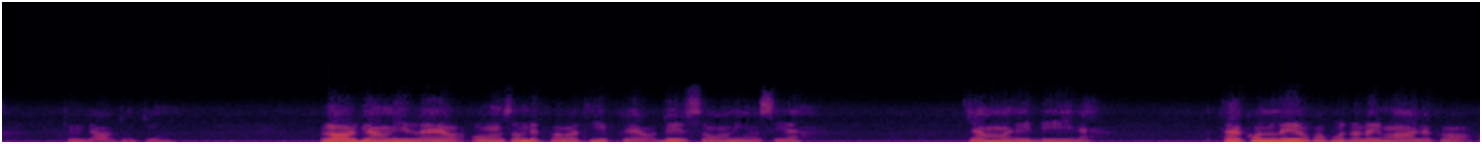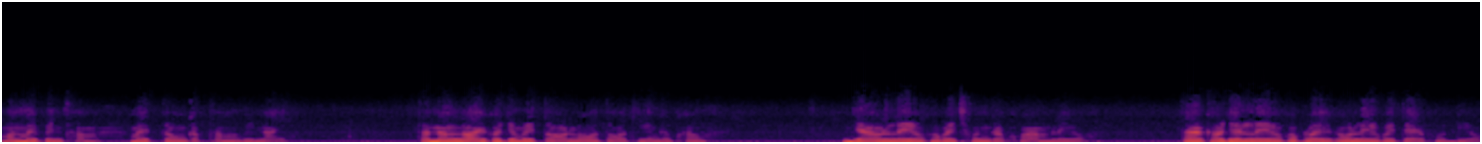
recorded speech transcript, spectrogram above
ชื่อยาวจริงๆกล่าวอย่างนี้แล้วองค์สมเด็จพระบัณฑิตแก้วได้ทรงนิ่งเสียจำไว้ให้ดีนะ ถ้าคนเลวเขาพูดอะไรมาแล้วก็มันไม่เป็นธรรม ไม่ตรงกับธรรมวินัยท่านนั้นหลายก็จะไปต่อล้อต่อเถียงกับเขา อย่าเอาเลวเข้าไปชนกับความเลว ถ้าเขาจะเลวก็ปล่อยให้เขาเลวไปแต่ผู้เดียว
